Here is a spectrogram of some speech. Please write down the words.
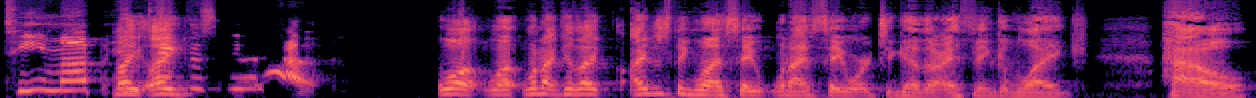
Team up and Like- take like- this dude out. Well, when I cause like I just think when I say when I say work together, I think of like how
